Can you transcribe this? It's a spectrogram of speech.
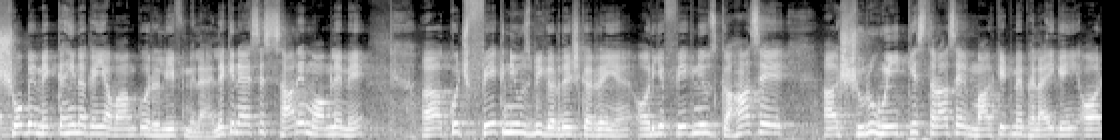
شعبے میں کہیں نہ کہیں عوام کو ریلیف ملا ہے۔ لیکن ایسے سارے معاملے میں کچھ فیک نیوز بھی گردش کر رہی ہیں اور یہ فیک نیوز کہاں سے شروع ہوئیں کس طرح سے مارکیٹ میں پھیلائی گئیں اور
